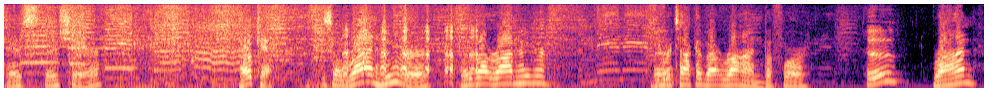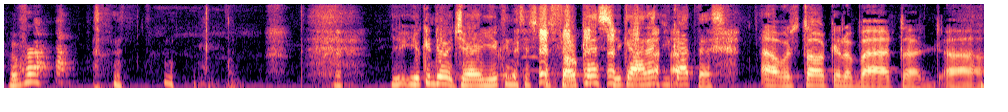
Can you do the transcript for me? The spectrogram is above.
There's there's Cher. Okay, so Ron Hoover. What about Ron Hoover? You were talking about Ron before. Who? Ron Hoover. you, you can do it, Jerry. You can just, just focus. You got it. You got this. I was talking about uh, uh,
